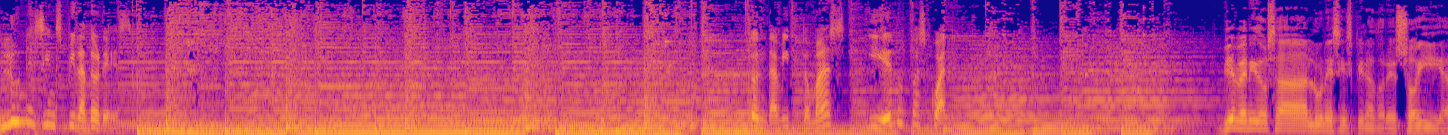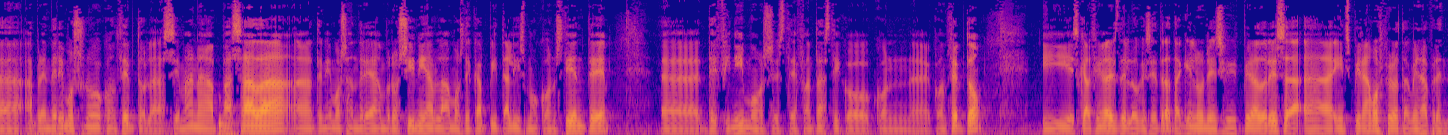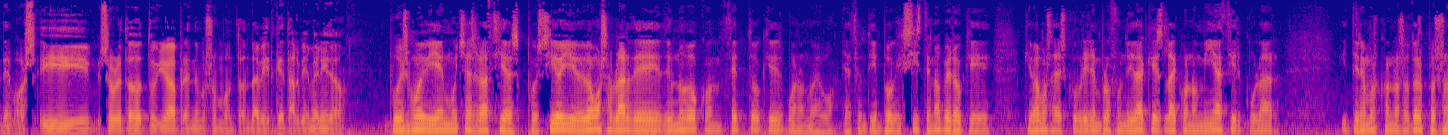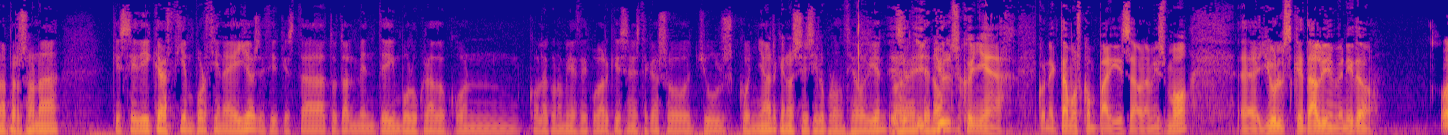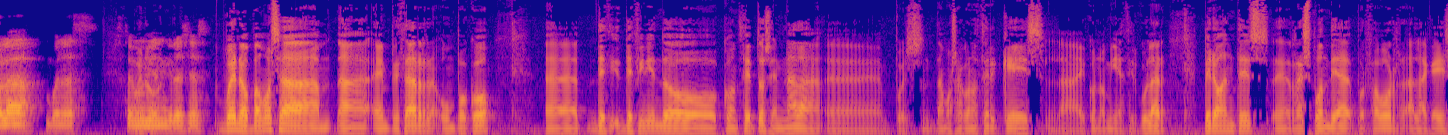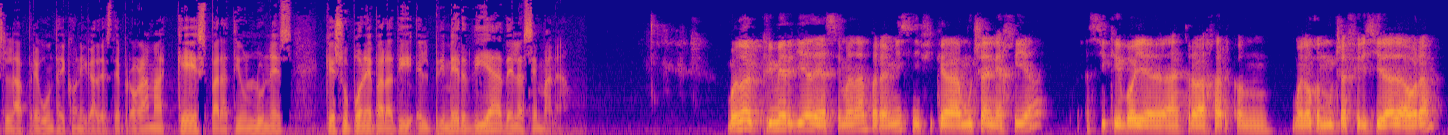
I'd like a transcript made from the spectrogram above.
Lunes Inspiradores. Con David Tomás y Edu Pascual. Bienvenidos a Lunes Inspiradores. Hoy uh, aprenderemos un nuevo concepto. La semana pasada uh, teníamos a Andrea Ambrosini, hablamos de capitalismo consciente, uh, definimos este fantástico con, concepto. Y es que al final es de lo que se trata. Aquí en Lunes Inspiradores inspiramos, pero también aprendemos. Y sobre todo tú y yo aprendemos un montón. David, ¿qué tal? Bienvenido. Pues muy bien, muchas gracias. Pues sí, oye, hoy vamos a hablar de, un nuevo concepto que es, bueno, nuevo, ya hace un tiempo que existe, ¿no? Pero que, que vamos a descubrir en profundidad, que es la economía circular y tenemos con nosotros pues una persona que se dedica 100% a ello, es decir, que está totalmente involucrado con, con, la economía circular, que es en este caso Jules Cognard, que no sé si lo he pronunciado bien. Es, probablemente no. Jules Cognard. Conectamos con París ahora mismo. Uh, Jules, ¿qué tal? Bienvenido. Hola, buenas. Estoy bueno, muy bien, gracias. Bueno, vamos a, a empezar un poco De, definiendo conceptos en nada, uh, pues damos a conocer qué es la economía circular, pero antes uh, responde, por favor, a la que es la pregunta icónica de este programa, ¿qué es para ti un lunes? ¿Qué supone para ti el primer día de la semana? Bueno, el primer día de la semana para mí significa mucha energía, así que voy a trabajar con, bueno, con mucha felicidad ahora.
